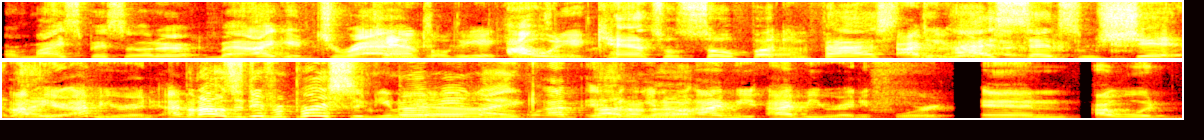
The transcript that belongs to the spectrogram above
or MySpace or whatever, man, I get dragged. Canceled, you get I would get canceled so fucking Yeah. fast. I'd Dude, I I- said some shit, I'd like, be, I'd be ready. I'd, but I was a different person. You know what I mean? Like, Well, I, I don't you know. know, I'd be I'd be ready for it, and I would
